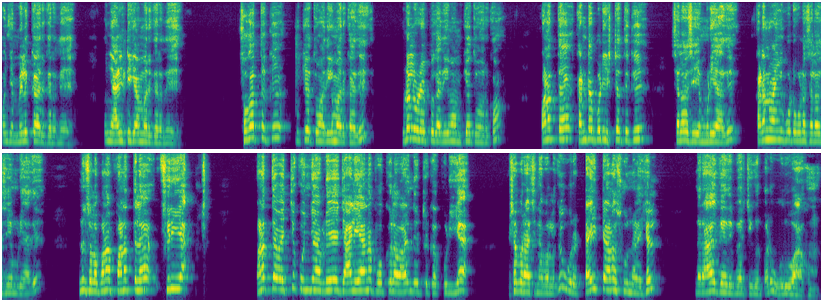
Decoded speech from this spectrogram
கொஞ்சம் மெழுக்கா இருக்கிறது கொஞ்சம் அழட்டிக்காமல் இருக்கிறது. சுகத்துக்கு முக்கியத்துவம் அதிகமாக இருக்காது. உடல் உழைப்புக்கு அதிகமாக முக்கியத்துவம் இருக்கும். பணத்தை கண்டபடி இஷ்டத்துக்கு செலவு செய்ய முடியாது. கடன் வாங்கி போட்டு கூட செலவு செய்ய முடியாது. இன்னும் சொல்லப்போனால் பணத்தில் ஃப்ரீயாக பணத்தை வச்சு கொஞ்சம் அப்படியே ஜாலியான போக்கில் வாழ்ந்துட்டு இருக்கக்கூடிய ரிஷபராசி நபர்களுக்கு ஒரு டைட்டான சூழ்நிலைகள் இந்த ராகு கேது பயிற்சிக்கு பிற்பாடு உருவாகும்.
